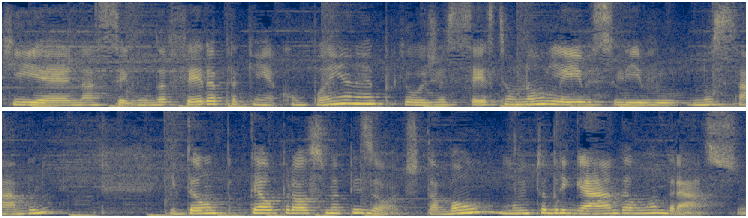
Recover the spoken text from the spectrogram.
que é na segunda-feira, para quem acompanha, né? Porque hoje é sexta, eu não leio esse livro no sábado. Então, até o próximo episódio, tá bom? Muito obrigada, um abraço.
